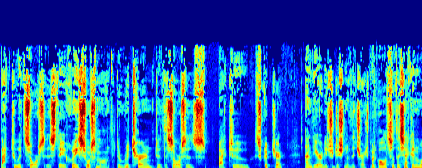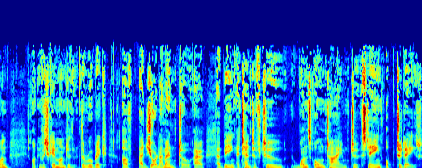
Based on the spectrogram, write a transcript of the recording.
back to its sources, the ressourcement, the return to the sources, back to scripture and the early tradition of the church. But also the second one, which came under the rubric of aggiornamento, uh, uh, being attentive to one's own time, to staying up to date.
